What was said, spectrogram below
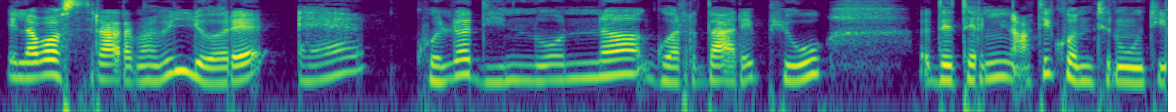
E la vostra arma migliore è quella di non guardare più determinati contenuti.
